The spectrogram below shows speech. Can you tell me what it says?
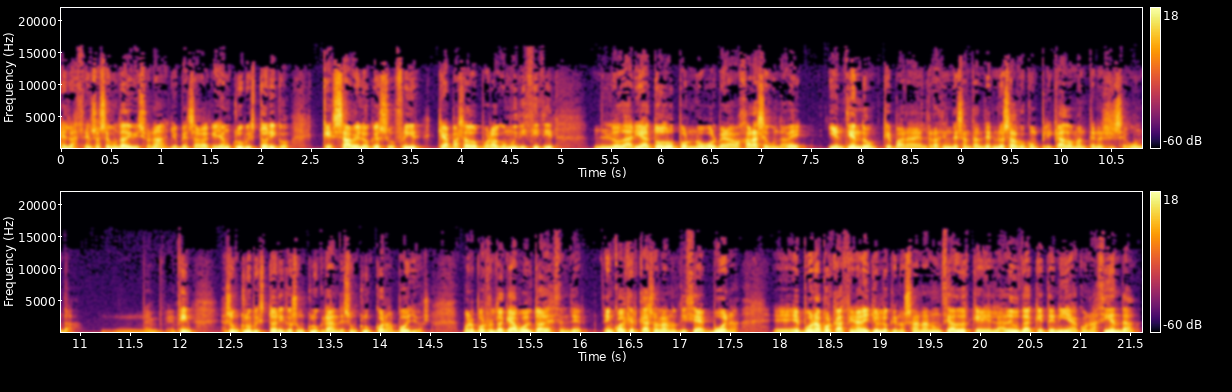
el ascenso a Segunda División A. Yo pensaba que ya un club histórico que sabe lo que es sufrir, que ha pasado por algo muy difícil, lo daría todo por no volver a bajar a Segunda B. Y entiendo que para el Racing de Santander no es algo complicado mantenerse en Segunda. En fin, es un club histórico, es un club grande, es un club con apoyos. Bueno, pues resulta que ha vuelto a descender. En cualquier caso, la noticia es buena. Eh, es buena porque al final ellos lo que nos han anunciado es que la deuda que tenía con Hacienda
